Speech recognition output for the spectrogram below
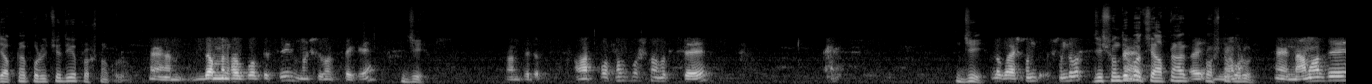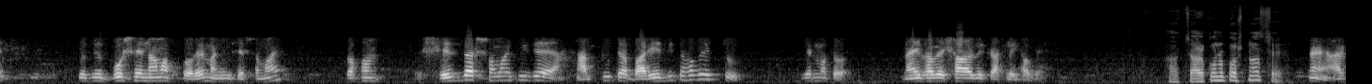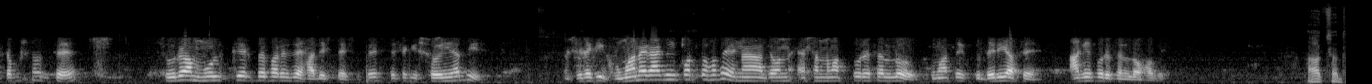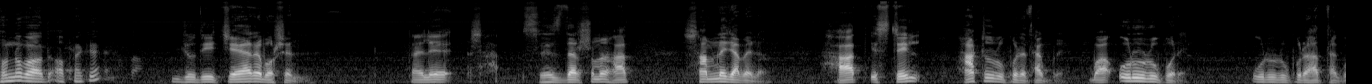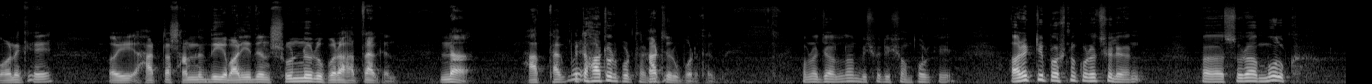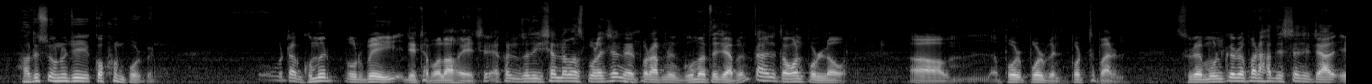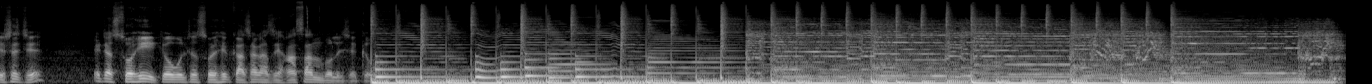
যে আপনার পরিচয় দিয়ে প্রশ্ন করুন। হ্যাঁ জামাল হক বলতেছি মুন্সিগঞ্জ থেকে। জি। আমার প্রথম প্রশ্ন হচ্ছে জি। শুনতে জি শুনতে হ্যাঁ। পাচ্ছি আপনার প্রশ্ন করুন। হ্যাঁ নামাজে যদি বসে নামাজ পড়ে মানে বিশেষ সময় তখন সেজদার সময় কি যে হাত দুটা বাড়িয়ে দিতে হবে একটু? এর মতো? না এইভাবে স্বাভাবিক রাখলেই হবে। আচ্ছা আর কোনো প্রশ্ন আছে? হ্যাঁ আরেকটা প্রশ্ন হচ্ছে সুরা মুলকের ব্যাপারে যে হাদিসটা এসেছে সেটা কি সহি হাদিস? সেটা কি ঘুমানোর আগেই পড়তে হবে না যখন এসার নামাজ পড়ে ফেলল ঘুমাতে একটু দেরি আছে আগে পড়ে ফেললেও হবে? আচ্ছা ধন্যবাদ আপনাকে। যদি চেয়ারে বসেন তাহলে সেজদার সময় হাত সামনে যাবে না। হাত স্টিল হাঁটুর উপরে থাকবে বা উরুর উপরে। উরুর উপরে হাত থাকবে। অনেকে ওই হাতটা সামনের দিকে বাড়িয়ে দেন শূন্যের উপরে হাত রাখেন। না হাত থাকবে এটা হাঁটুর উপর থাকবে। হাঁটুর উপরে থাকবে। আমরা জানলাম বিষয়টি সম্পর্কে। আরেকটি প্রশ্ন করেছিলেন সূরা মুল্ক হাদিস অনুযায়ী কখন পড়বেন? ওটা ঘুমের পূর্বেই যেটা বলা হয়েছে। এখন যদি ঈশান নামাজ পড়েছেন এরপর আপনি ঘুমাতে যাবেন তাহলে তখন পড়লেও পড়বেন পড়তে পারেন। সুরে মুলকের ব্যাপারে হাদিসটা যেটা এসেছে এটা সহি কেউ বলছে সহির কাছাকাছি হাসান বলেছে কেউ।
